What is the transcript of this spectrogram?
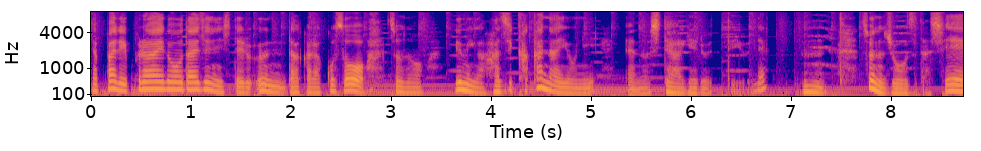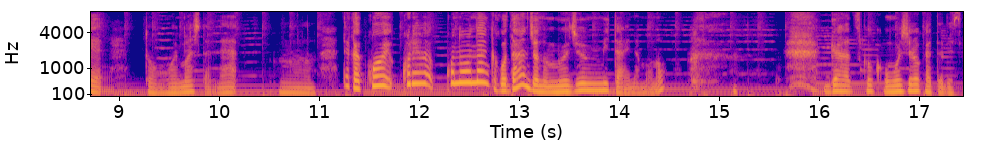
やっぱりプライドを大事にしてる運だからこそそのユミが恥かかないようにあのしてあげるっていうね、うん、そういうの上手だしと思いましたね。うん、だからこういうこれこのなんかこう男女の矛盾みたいなもの？がすごく面白かったです。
